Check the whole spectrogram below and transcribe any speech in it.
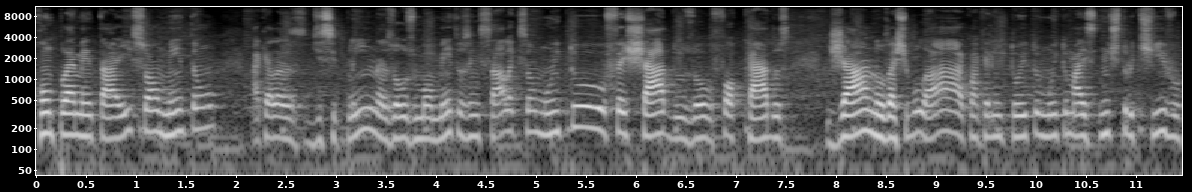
complementar isso aumentam aquelas disciplinas ou os momentos em sala que são muito fechados ou focados já no vestibular, com aquele intuito muito mais instrutivo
